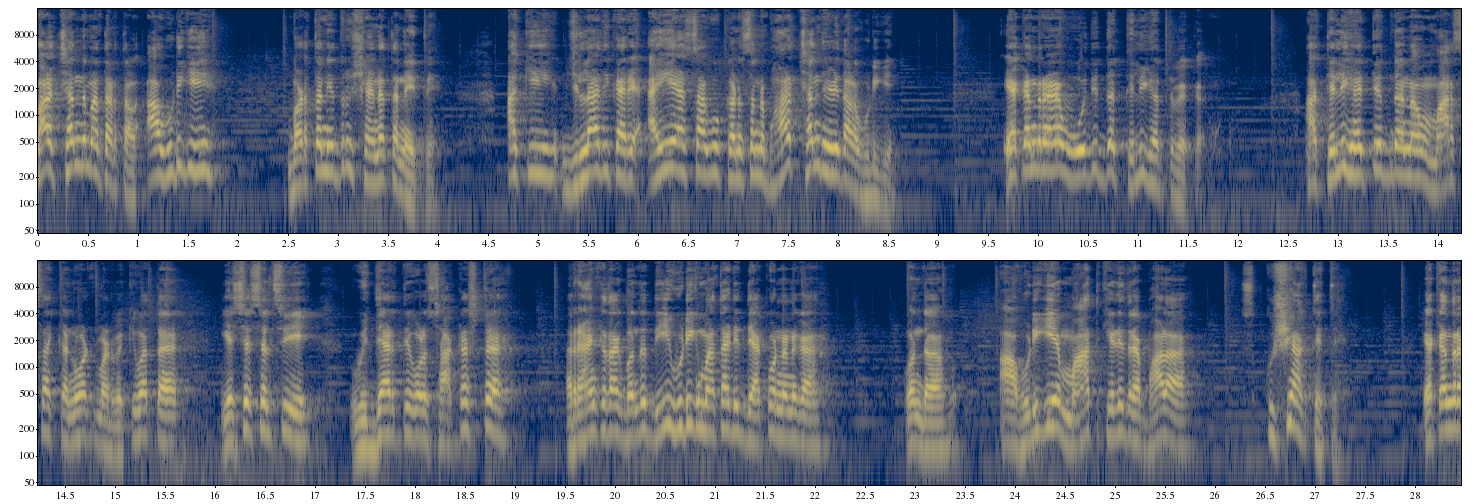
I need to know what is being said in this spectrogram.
ಭಾಳ ಚಂದ ಮಾತಾಡ್ತಾಳೆ. ಆ ಹುಡುಗಿ ಬಡತನ ಇದ್ದರೂ ಶೆಣತನ ಐತೆ. ಆಕಿ ಜಿಲ್ಲಾಧಿಕಾರಿ ಐ ಎ ಎಸ್ ಆಗು ಕನಸನ್ನು ಭಾಳ ಚಂದ ಹೇಳಿದಾಳೆ ಹುಡುಗಿ. ಯಾಕಂದ್ರೆ ಓದಿದ್ದ ತೆಲಿಗೆ ಹತ್ತಬೇಕು ಆ ತೆಲಿಗೆ ಹತ್ತಿದ್ದ ನಾವು ಮಾರ್ಕ್ಸ್ ಹಾಕಿ ಕನ್ವರ್ಟ್ ಮಾಡ್ಬೇಕು. ಇವತ್ತು ಎಸ್ ಎಸ್ ಎಲ್ ಸಿ ವಿದ್ಯಾರ್ಥಿಗಳು ಸಾಕಷ್ಟು ರ್ಯಾಂಕ್ದಾಗ ಬಂದದ್ದು ಈ ಹುಡುಗಿ ಮಾತಾಡಿದ್ದು ಯಾಕೋ ನನಗೆ ಒಂದು ಆ ಹುಡುಗಿಯ ಮಾತು ಕೇಳಿದ್ರೆ ಭಾಳ ಖುಷಿ ಆಗ್ತೈತೆ. ಯಾಕಂದ್ರೆ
